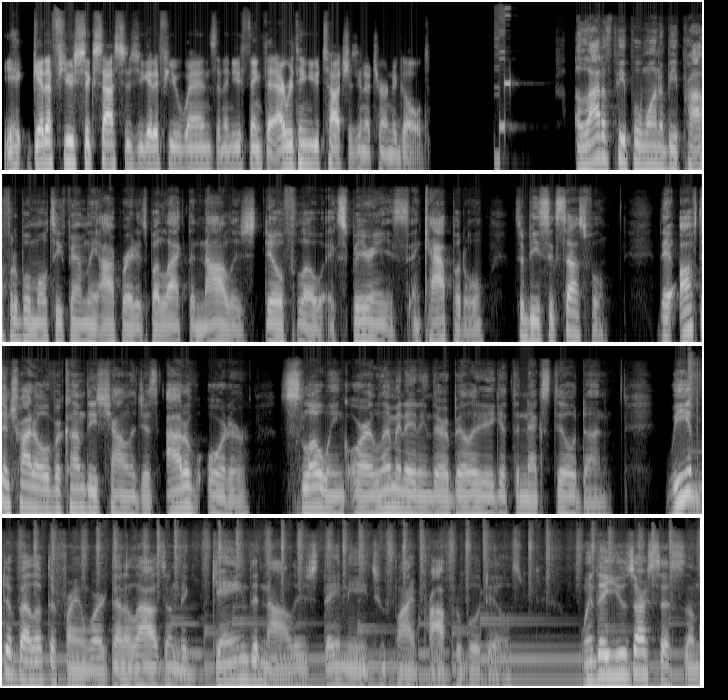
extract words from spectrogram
you get a few successes, you get a few wins, and then you think that everything you touch is going to turn to gold. A lot of people want to be profitable multifamily operators, but lack the knowledge, deal flow, experience, and capital to be successful. They often try to overcome these challenges out of order, slowing or eliminating their ability to get the next deal done. We have developed a framework that allows them to gain the knowledge they need to find profitable deals. When they use our system,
